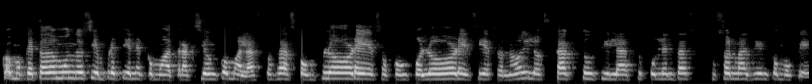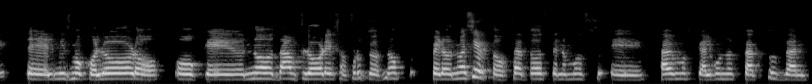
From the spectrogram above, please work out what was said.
como que todo mundo siempre tiene como atracción como a las cosas con flores o con colores y eso, ¿no? Y los cactus y las suculentas son más bien como que del mismo color o, o, que no dan flores o frutos, ¿no? Pero no es cierto, o sea, todos tenemos, eh, sabemos que algunos cactus dan,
